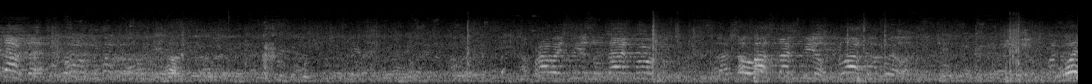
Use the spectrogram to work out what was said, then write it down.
ставься! А правой снизу дать можно. Запас так бил, классно было. Ой,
